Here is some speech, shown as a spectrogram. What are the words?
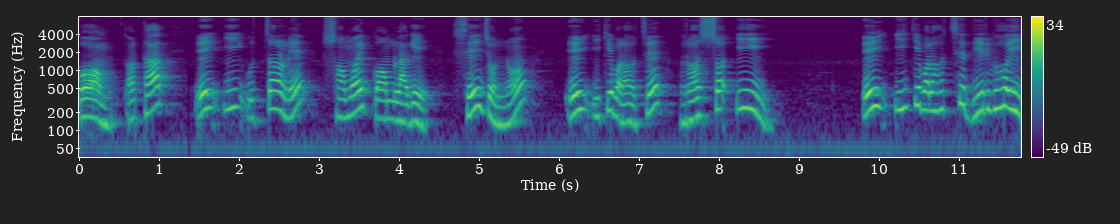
কম। অর্থাৎ এই ই উচ্চারণে সময় কম লাগে। সেই জন্য এই ইকে বলা হচ্ছে হ্রস্ব ই এই ইকে বলা হচ্ছে দীর্ঘ ই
